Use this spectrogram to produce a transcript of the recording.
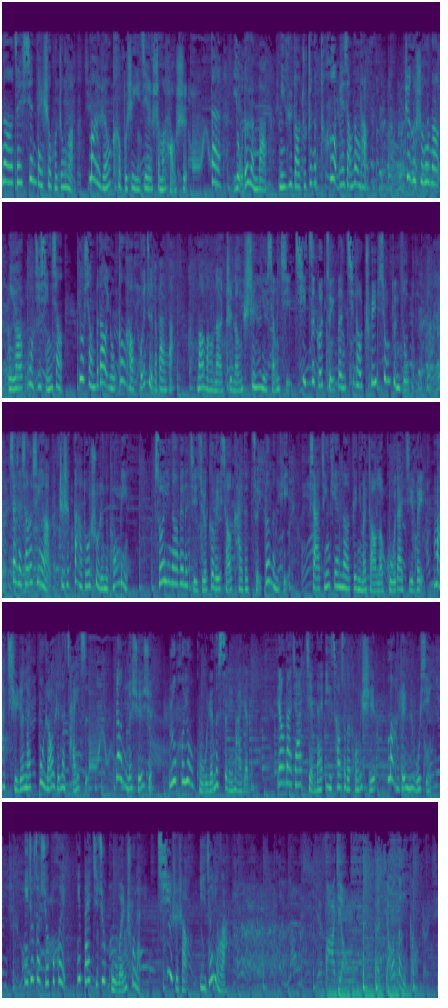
那在现代生活中啊，骂人可不是一件什么好事，但有的人吧，你遇到就真的特别想弄他，这个时候呢，你要顾及形象。又想不到有更好回嘴的办法，往往呢只能深夜想起，气自个嘴笨，气到捶胸顿足。夏夏相信啊，这是大多数人的通病。所以呢，为了解决各位小可爱的嘴笨问题，夏今天呢给你们找了古代几位骂起人来不饶人的才子，让你们学学如何用古人的思维骂人，让大家简单易操作的同时骂人于无形。你就算学不会，你摆几句古文出来，气势上已经赢了。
